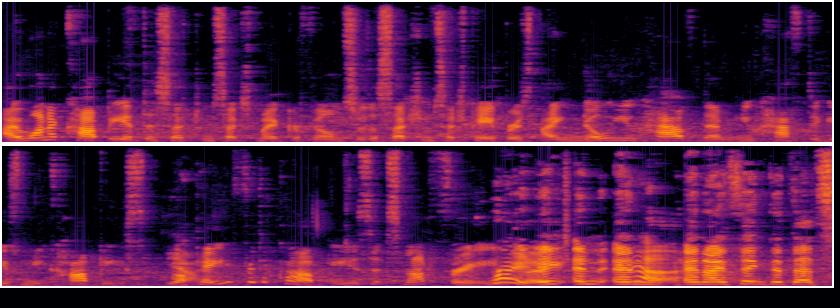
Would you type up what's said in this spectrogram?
I want a copy of the such and such microfilms or the such and such papers. I know you have them. You have to give me copies. Yeah. I'll pay you for the copies. It's not free. Right, and and, yeah. and I think that that's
